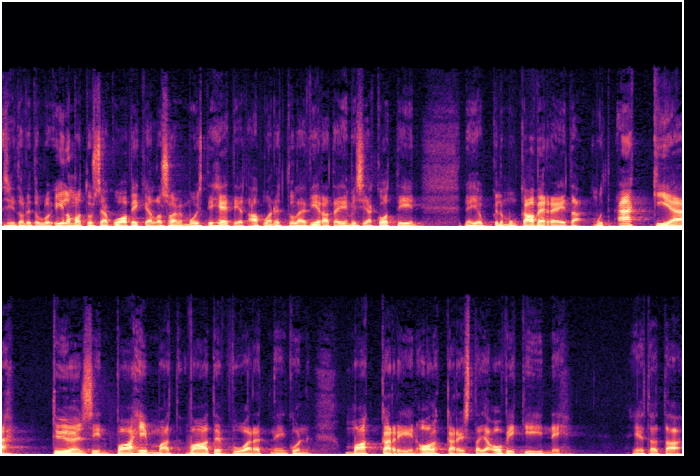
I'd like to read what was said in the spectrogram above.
siitä oli tullut ilmoitus ja kun ovikello soi, muisti heti, että apua nyt tulee virata ihmisiä kotiin. Ne ei ole kyllä mun kavereita, mutta äkkiä työnsin pahimmat vaatevuoret niin kuin makkariin, olkkarista ja ovi kiinni ja tota,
